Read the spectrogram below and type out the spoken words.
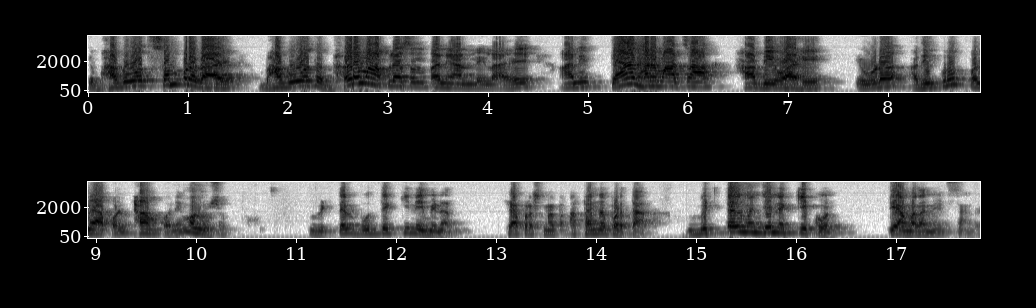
की भागवत संप्रदाय भागवत धर्म आपल्या संतांनी आणलेला आहे आणि त्या धर्माचा हा देव आहे एवढं अधिकृतपणे आपण ठामपणे म्हणू शकतो. विठ्ठल बुद्ध की नेमिनाथ ह्या प्रश्नात आता न पडता विठ्ठल म्हणजे नक्की कोण? ते आम्हाला नीट सांगा.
